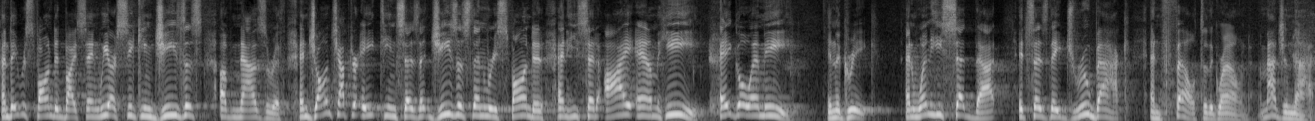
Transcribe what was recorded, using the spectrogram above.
And they responded by saying, We are seeking Jesus of Nazareth. And John chapter 18 says that Jesus then responded and he said, I am he, ego eimi in the Greek. And when he said that, it says they drew back and fell to the ground. Imagine that.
